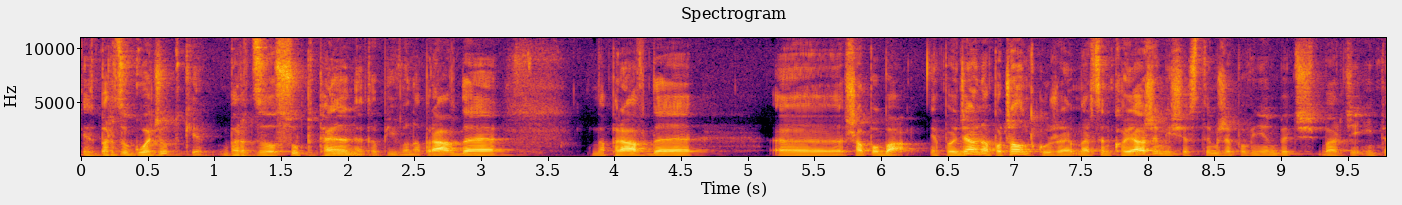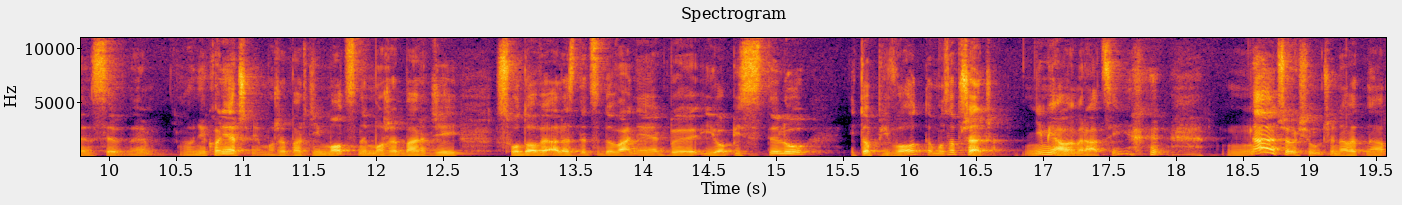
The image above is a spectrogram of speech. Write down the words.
Jest bardzo gładziutkie, bardzo subtelne to piwo. Naprawdę, naprawdę e, chapeau Ja powiedziałem na początku, że Mercen kojarzy mi się z tym, że powinien być bardziej intensywny. No niekoniecznie, może bardziej mocny, może bardziej słodowy, ale zdecydowanie jakby i opis stylu, i to piwo temu zaprzecza. Nie miałem racji, ale człowiek się uczy nawet na,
